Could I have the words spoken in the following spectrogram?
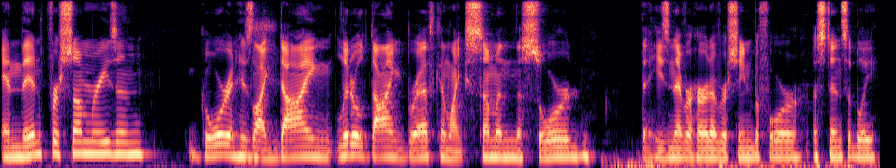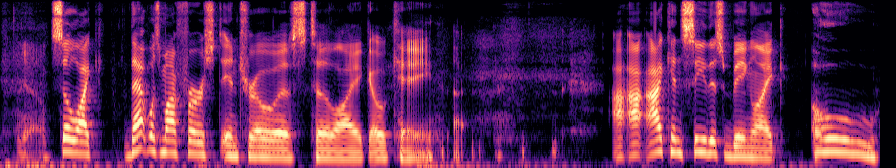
And then for some reason gorr in his like dying literal dying breath can like summon the sword that he's never heard of or seen before ostensibly Yeah. so like that was my first intro as to like okay, uh, I I, I can see this being like oh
